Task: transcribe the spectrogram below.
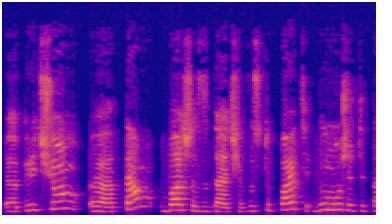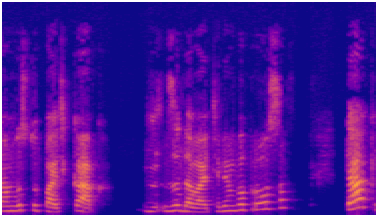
Э, Причем э, там ваша задача выступать, вы можете там выступать как задавателем вопросов, так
